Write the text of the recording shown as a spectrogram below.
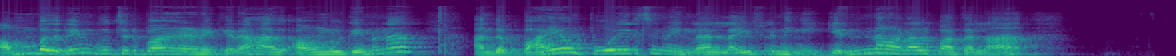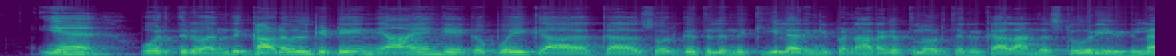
ஐம்பது டைம் குதிச்சிருப்பாங்கன்னு நினைக்கிறேன். அது அவங்களுக்கு என்னென்னா அந்த பயம் போயிருச்சுன்னு வைங்களேன் லைஃப்பில் நீங்கள் என்ன வேணாலும் பார்த்தலாம் ஏன்? ஒருத்தர் வந்து கடவுள்கிட்டே நியாயம் கேட்க போய் க க சொர்க்கத்துலேருந்து கீழே இறங்கி இப்போ நரகத்தில் ஒருத்தர் இருக்கால அந்த ஸ்டோரி இருக்குல்ல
